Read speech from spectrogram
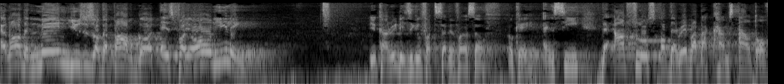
And all the main uses of the power of God is for your own healing. You can read Ezekiel 47 for yourself, okay? And see the outflows of the river that comes out of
